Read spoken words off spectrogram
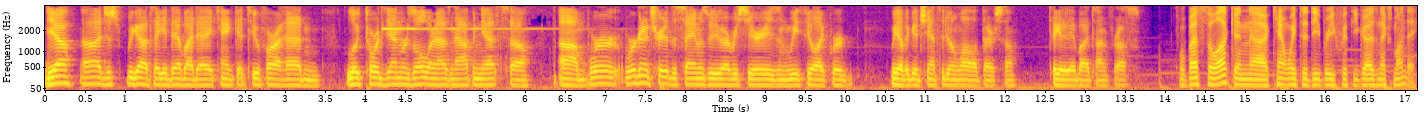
Yeah, uh, just we got to take it day by day. Can't get too far ahead and look towards the end result when it hasn't happened yet. So um, we're we're gonna treat it the same as we do every series, and we feel like we're we have a good chance of doing well out there. So take it a day by a time for us. Well, best of luck, and uh, can't wait to debrief with you guys next Monday.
